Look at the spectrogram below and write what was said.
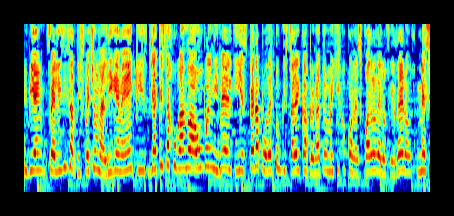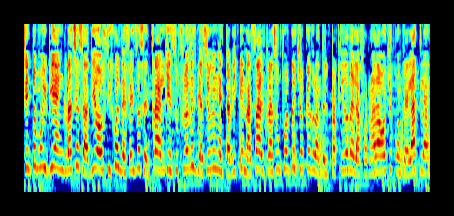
muy bien, feliz y satisfecho en la Liga MX, ya que está jugando a un buen nivel y espera poder conquistar el campeonato en México con la escuadra de los guerreros. Me siento muy bien, gracias a Dios, dijo el defensa central, quien sufrió desviación en el tabique nasal tras un fuerte choque durante el partido de la jornada 8 contra el Atlas.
